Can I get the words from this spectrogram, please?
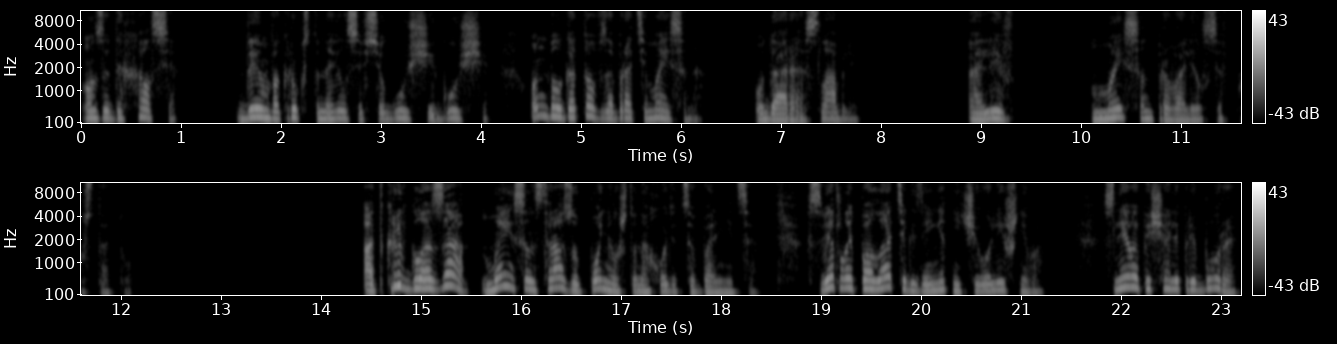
Он задыхался. Дым вокруг становился все гуще и гуще. Он был готов забрать и Мейсона. Удары ослабли. Олив Мейсон провалился в пустоту. Открыв глаза, Мейсон сразу понял, что находится в больнице. В светлой палате, где нет ничего лишнего. Слева пищали приборы,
